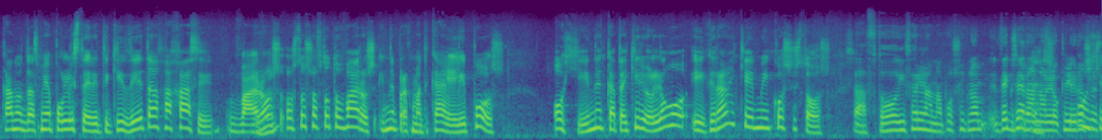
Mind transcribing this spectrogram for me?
Κάνοντας μια πολύ στερητική δίαιτα θα χάσει βάρος, mm-hmm. ωστόσο αυτό το βάρος είναι πραγματικά λίπος; Όχι, είναι κατά κύριο λόγο υγρά και μυϊκός ιστό. Σε αυτό ήθελα να πω, συγγνώμη, δεν ξέρω αν ολοκλήρωσες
